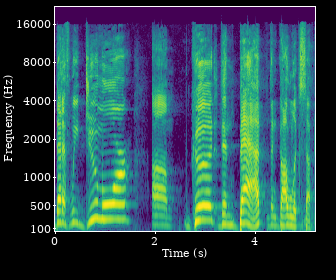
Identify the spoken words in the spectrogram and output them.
that if we do more um, good than bad, then God will accept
